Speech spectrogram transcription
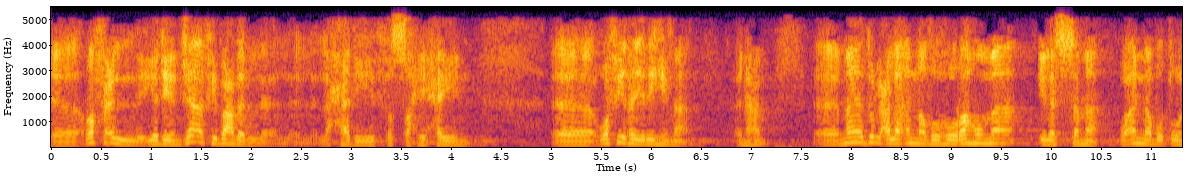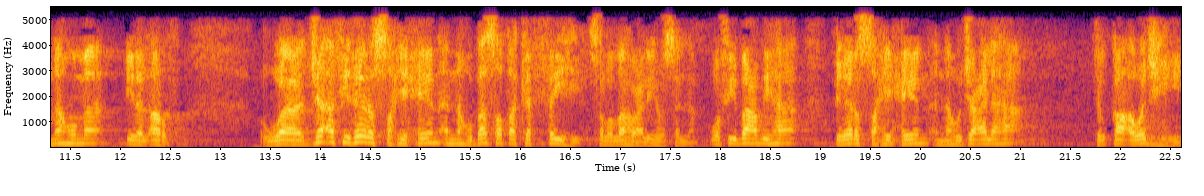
آه، رفع اليدين جاء في بعض الأحاديث في الصحيحين. آه، وفي غيرهما. نعم. آه، ما يدل على أن ظهورهما إلى السماء وأن بطونهما إلى الأرض. وجاء في غير الصحيحين أنه بسط كفيه صلى الله عليه وسلم. وفي بعضها في غير الصحيحين أنه جعلها تلقاء وجهه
